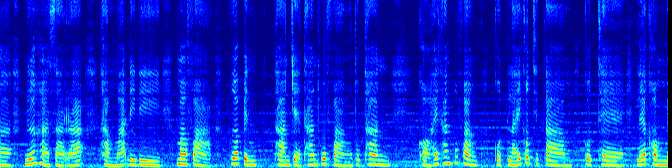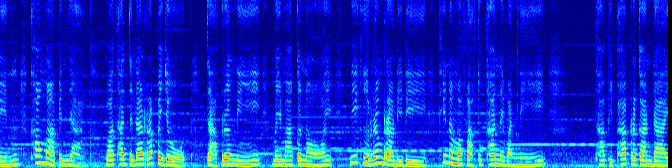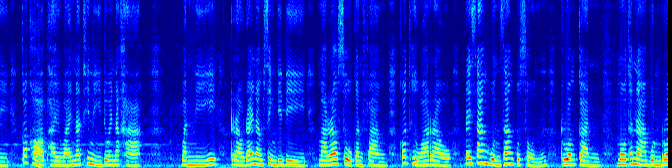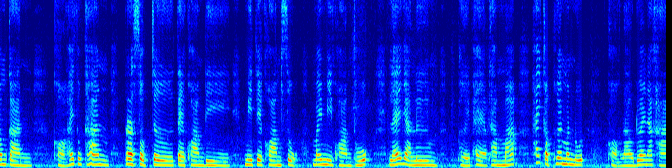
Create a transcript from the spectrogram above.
เนื้อหาสาระ ธรรมะดีๆ มาฝากเพื่อเป็นทานแก่ท่านผู้ฟังทุกท่าน ขอให้ท่านผู้ฟังกดไลค์ กดติดตาม กดแชร์ และคอมเมนต์ เข้ามาเป็นอย่าง ว่าท่านจะได้รับประโยชน์ จากเรื่องนี้ไม่มากก็น้อย นี่คือเรื่องราวดีๆ ที่นำมาฝากทุกท่านในวันนี้ ถ้าผิดพลาดประการใดก็ขออภัยไว้ณที่นี้ด้วยนะคะ วันนี้เราได้นำสิ่งดีๆ มาเล่าสู่กันฟัง ก็ถือว่าเราได้สร้างบุญสร้างกุศล ร่วมกัน โมทนาบุญร่วมกัน ขอให้ทุกท่าน ประสบเจอแต่ความดี มีแต่ความสุขไม่มีความทุกข์ และอย่าลืม เผยแผ่ธรรมะให้กับเพื่อนมนุษย์ของเราด้วยนะคะ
